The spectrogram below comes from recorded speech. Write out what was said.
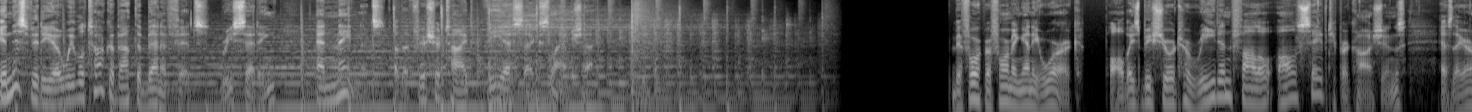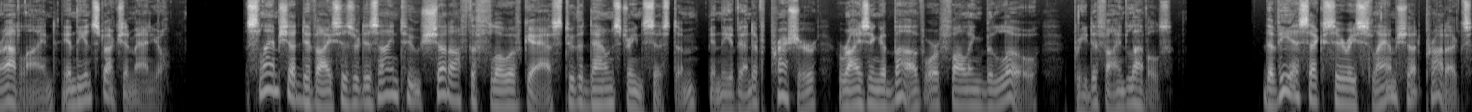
In this video, we will talk about the benefits, resetting, and maintenance of the Fisher-type VSX slam shut. Before performing any work, always be sure to read and follow all safety precautions as they are outlined in the instruction manual. Slam shut devices are designed to shut off the flow of gas to the downstream system in the event of pressure rising above or falling below predefined levels. The VSX series slam shut products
